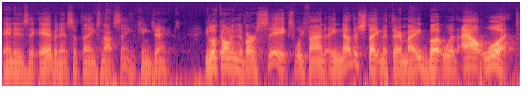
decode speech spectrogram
and it is the evidence of things not seen. King James. You look on into verse 6, we find another statement there made, but without what?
